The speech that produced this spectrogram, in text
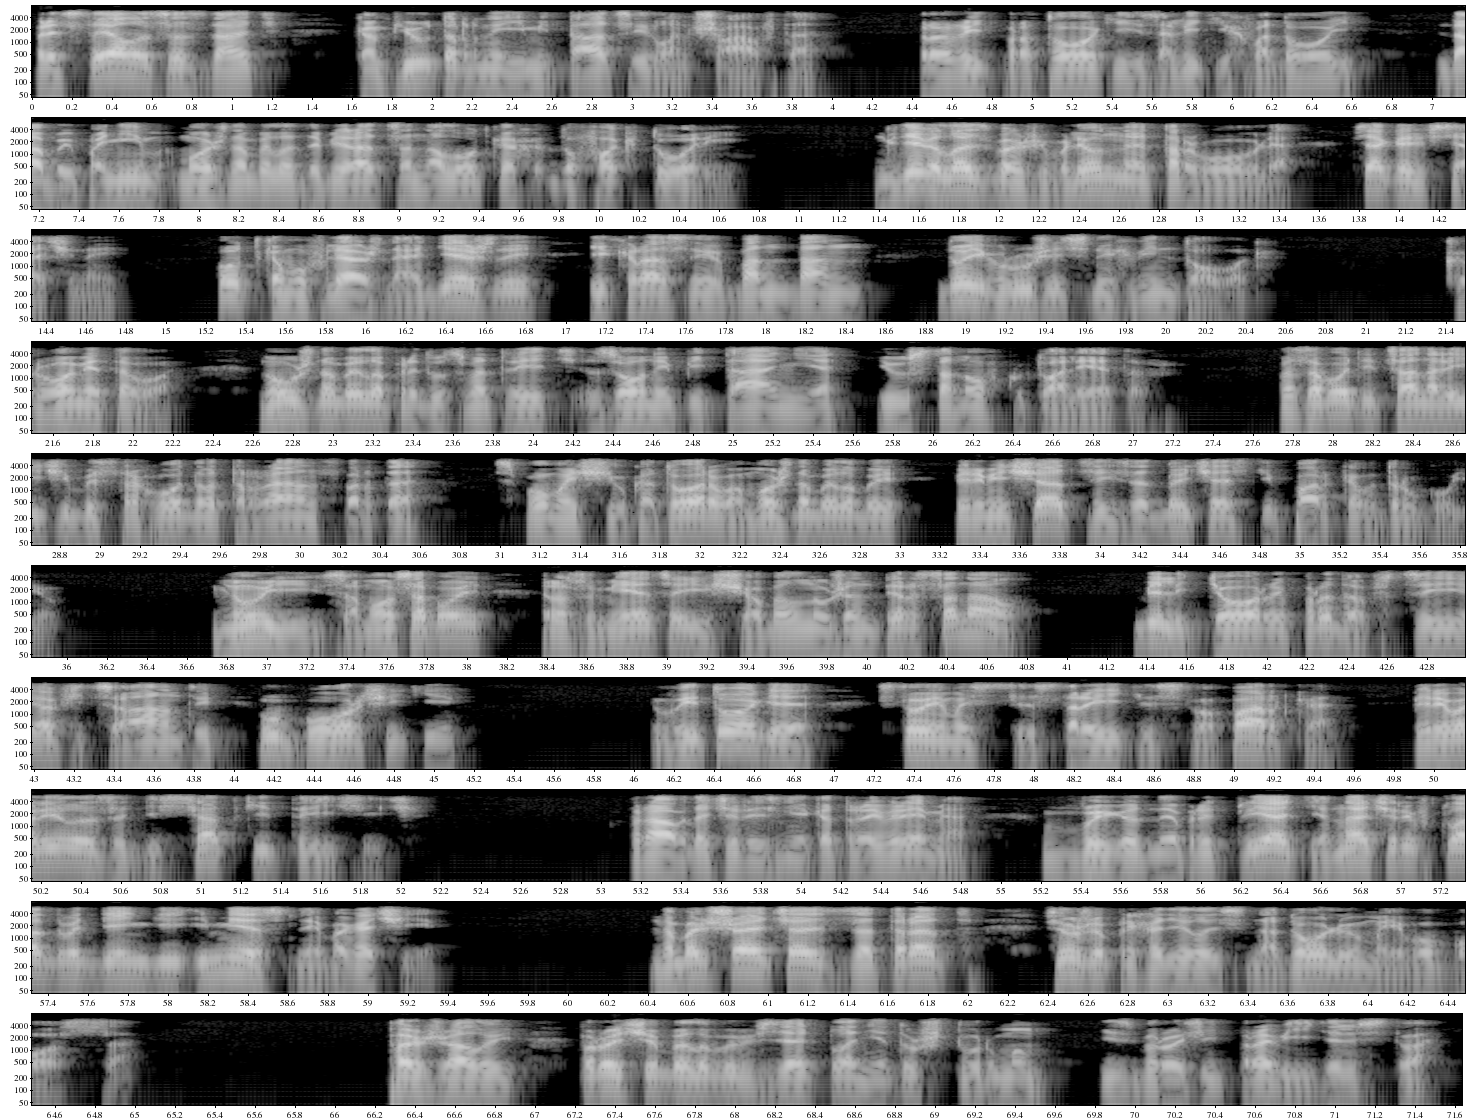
Предстояло создать компьютерные имитации ландшафта, прорыть протоки и залить их водой, дабы по ним можно было добираться на лодках до факторий, где велась бы оживленная торговля всякой всячиной, от камуфляжной одежды и красных бандан до игрушечных винтовок. Кроме того, нужно было предусмотреть зоны питания и установку туалетов, позаботиться о наличии быстроходного транспорта, с помощью которого можно было бы перемещаться из одной части парка в другую. Ну и, само собой, разумеется, еще был нужен персонал. Билетеры, продавцы, официанты, уборщики. В итоге стоимость строительства парка перевалила за десятки тысяч. Правда, через некоторое время в выгодное предприятие начали вкладывать деньги и местные богачи. Но большая часть затрат все же приходилась на долю моего босса. Пожалуй, проще было бы взять планету штурмом и сбросить правительство,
